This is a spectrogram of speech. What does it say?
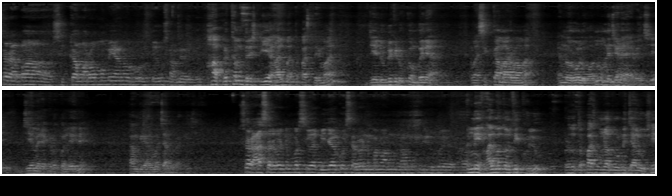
સર આમાં સિક્કા મારવામાં બી આનો રોલ કેવું સામે હા પ્રથમ દ્રષ્ટિએ હાલમાં તપાસ દરમિયાન જે ડુપ્લિકેટ હુકમ બન્યા એમાં સિક્કા મારવામાં એમનો રોલ હોવાનું અમને જણાય આવેલ છે જે અમે રેકોર્ડ પર લઈને કામગીરી હાલમાં ચાલુ રાખી છે સર આ સર્વે નંબર સિવાય બીજા કોઈ સર્વે નંબરમાં નામ ખુલ્યું હોય? અથવા હાલમાં તો નથી ખુલ્યું પરંતુ તપાસ ઉનાપુરની ચાલુ છે.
